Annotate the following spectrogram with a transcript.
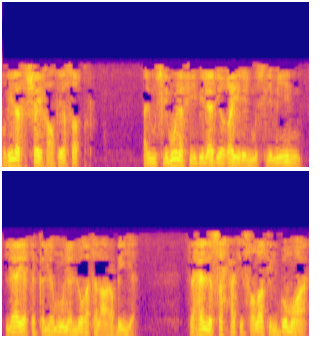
فضيلة الشيخ عطية صقر المسلمون في بلاد غير المسلمين لا يتكلمون اللغة العربية فهل لصحة صلاة الجمعة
